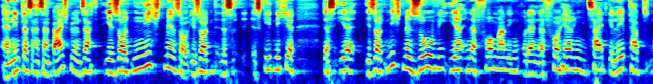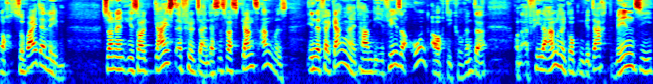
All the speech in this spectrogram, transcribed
Er nimmt das als ein Beispiel und sagt, ihr sollt nicht mehr so, ihr sollt, das, es geht nicht hier, dass ihr, ihr sollt nicht mehr so, wie ihr in der vormaligen oder in der vorherigen Zeit gelebt habt, noch so weiterleben, sondern ihr sollt geisterfüllt sein. Das ist was ganz anderes. In der Vergangenheit haben die Epheser und auch die Korinther und viele andere Gruppen gedacht, wenn sie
